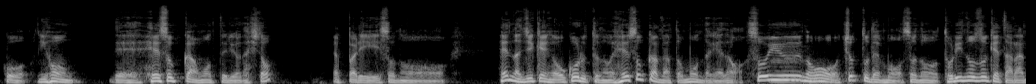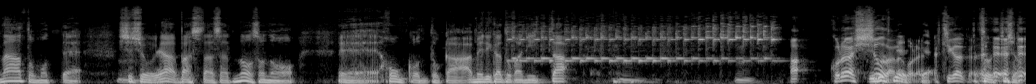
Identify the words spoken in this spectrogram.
こう、日本で閉塞感を持ってるような人、やっぱり、その、変な事件が起こるっていうのは閉塞感だと思うんだけど、そういうのをちょっとでも、その、取り除けたらなと思って、師匠やバスターさんの、その、えー香港とかアメリカとかに行った、あ、これは師匠だな、これ。違うか。そう、師匠。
